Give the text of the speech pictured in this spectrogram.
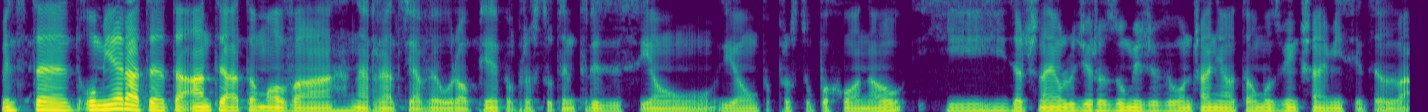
Więc te, umiera te, ta antyatomowa narracja w Europie, po prostu ten kryzys ją, ją po prostu pochłonął i zaczynają ludzie rozumieć, że wyłączanie atomu zwiększa emisję CO2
